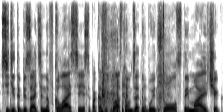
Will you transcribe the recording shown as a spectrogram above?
сидит обязательно в классе, если показывать класс, там обязательно будет толстый мальчик,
